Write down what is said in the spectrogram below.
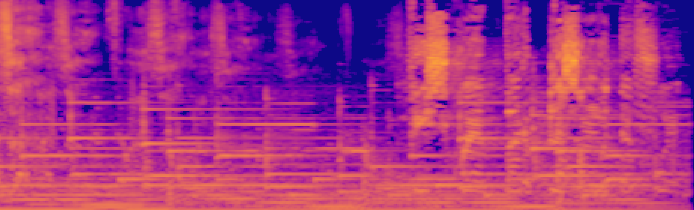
Preza. V square, but bless him with the fuego.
